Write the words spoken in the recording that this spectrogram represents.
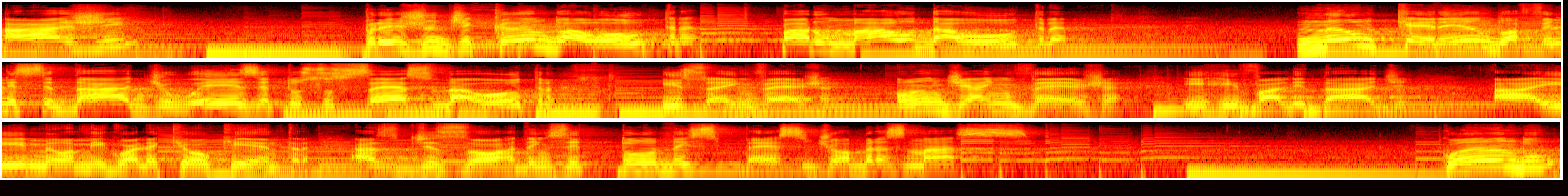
age prejudicando a outra, para o mal da outra, não querendo a felicidade, o êxito, o sucesso da outra, isso é inveja. Onde há inveja e rivalidade, aí, meu amigo, olha aqui o que entra: as desordens e toda espécie de obras más. Quando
